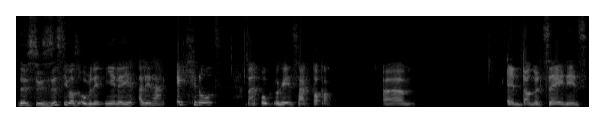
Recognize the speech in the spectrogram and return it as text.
dus toen ze 16 was, overleed niet alleen- alleen haar echtgenoot, maar ook nog eens haar papa. Ehm, en dan werd zij ineens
